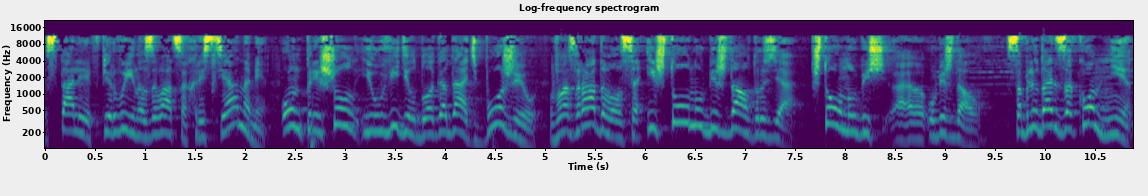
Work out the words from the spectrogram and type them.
стали впервые называться христианами, он пришел и увидел благодать Божию, возрадовался, и что он убеждал, друзья? Что он э, убеждал? Соблюдать закон? Нет.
